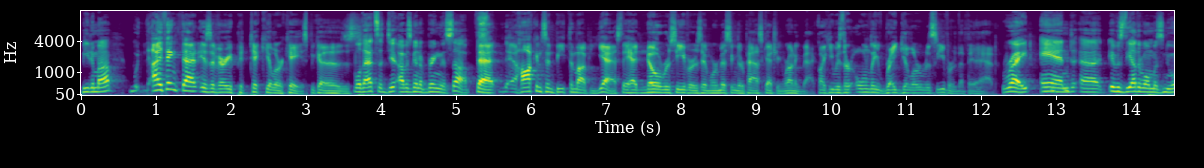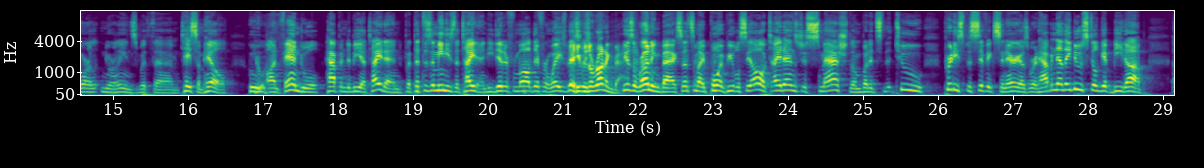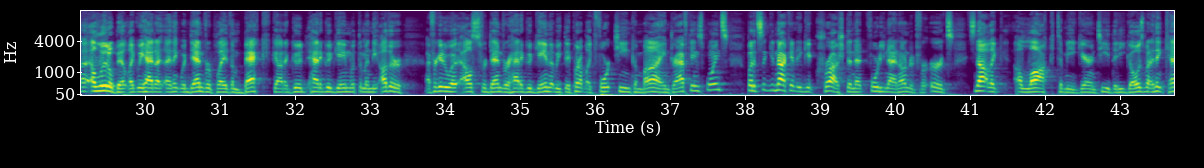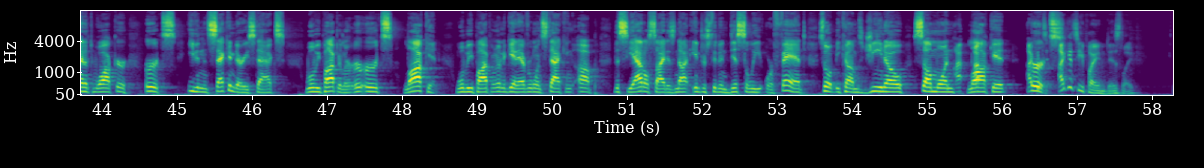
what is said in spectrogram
beat him up. I think that is a very particular case because Well, that's a. Di- I was going to bring this up. that Hockenson beat them up. Yes, they had no receivers and were missing their pass catching running back. Like he was their only regular receiver that they had. Right, and uh, it was the other one was New, Orle- New Orleans with um, Taysom Hill, who on FanDuel happened to be a tight end, but that doesn't mean he's a tight end. He did it from all different ways. he was a running back. He was a running back, so that's my point. People say, "Oh, tight ends just smash them," but it's the two pretty specific scenarios where it happened. Now they do still get beat up a little bit, like we had. I think when Denver played them, Beck got a good had a good game with them, and the other I forget who else for Denver had a good game that week. They put up like 14 combined DraftKings points, but it's like you're not going to get crushed. And at 4,900 for Ertz, it's not like a lock to me, guaranteed that he goes. But I think Kenneth Walker, Ertz, even in secondary stacks, will be popular. Or Ertz, Lockett will be popular. And again, everyone's stacking up. The Seattle side is not interested in Dissly or Fant, so it becomes Geno, someone, Lockett, I could, Ertz. I could see playing Dissly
